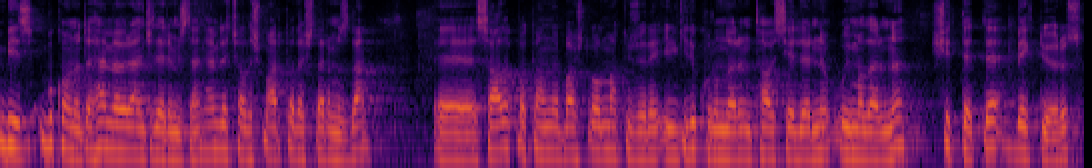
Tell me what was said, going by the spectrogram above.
Biz bu konuda hem öğrencilerimizden hem de çalışma arkadaşlarımızdan e, Sağlık Bakanlığı başta olmak üzere ilgili kurumların tavsiyelerine uymalarını şiddetle bekliyoruz.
